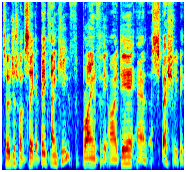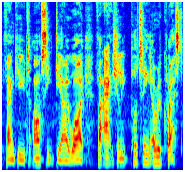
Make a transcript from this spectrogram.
So I just want to say a big thank you for Brian for the idea and especially big thank you to RC DIY for actually putting a request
